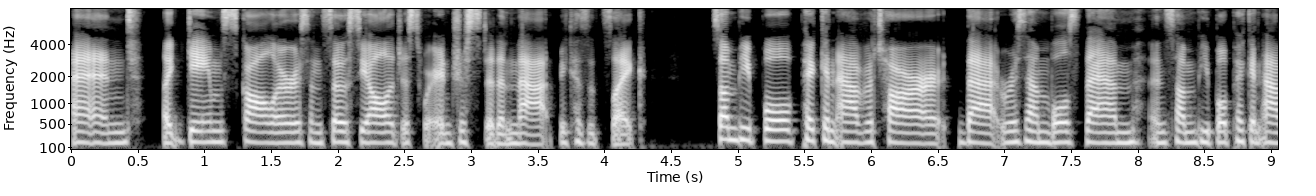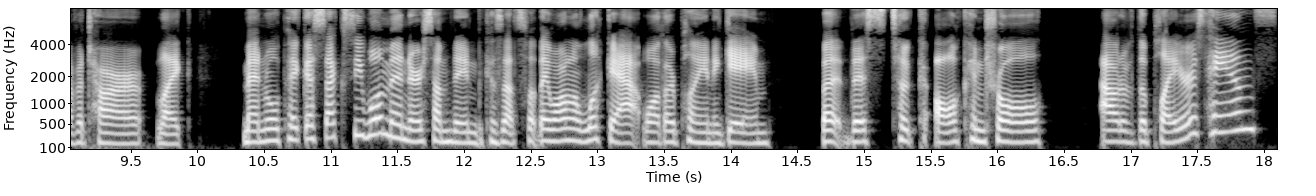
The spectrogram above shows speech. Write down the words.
And like game scholars and sociologists were interested in that because it's like some people pick an avatar that resembles them, and some people pick an avatar like men will pick a sexy woman or something because that's what they want to look at while they're playing a game. But this took all control out of the player's hands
